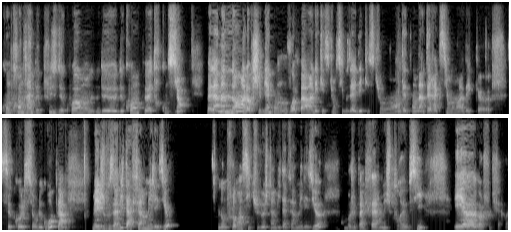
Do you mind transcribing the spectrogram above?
comprendre un peu plus de quoi on, de, quoi on peut être conscient. Ben là maintenant, alors je sais bien qu'on ne voit pas hein, les questions, si vous avez des questions en, interaction avec euh, ce call sur le groupe là, mais je vous invite à fermer les yeux. Donc Florence, si tu veux, je t'invite à fermer les yeux. Moi, je ne vais pas le faire, mais je pourrais aussi. Et euh, ben, faut le.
